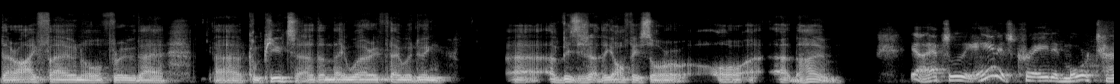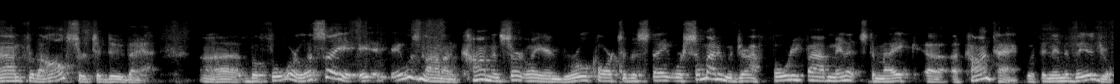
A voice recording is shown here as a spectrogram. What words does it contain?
their iPhone or through their uh, computer than they were if they were doing uh, a visit at the office or or at the home. Yeah, absolutely, and it's created more time for the officer to do that. Uh, before, let's say it, it, was not uncommon, certainly in rural parts of the state, where somebody would drive 45 minutes to make a, a contact with an individual.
